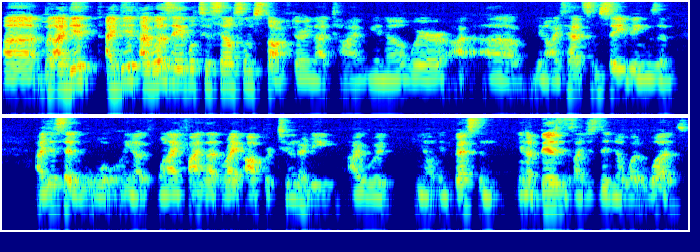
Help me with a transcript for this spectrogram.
uh, but i did i did i was able to sell some stock during that time you know where i uh, you know i had some savings and i just said well, you know when i find that right opportunity i would you know invest in in a business i just didn't know what it was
